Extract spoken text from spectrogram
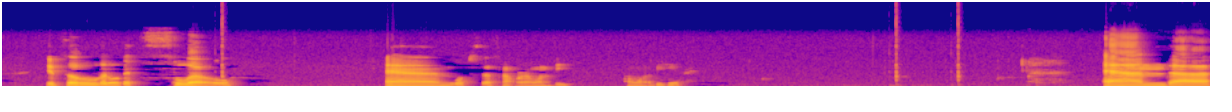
it's a little bit slow. And whoops, that's not where I want to be. I want to be here. And uh,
